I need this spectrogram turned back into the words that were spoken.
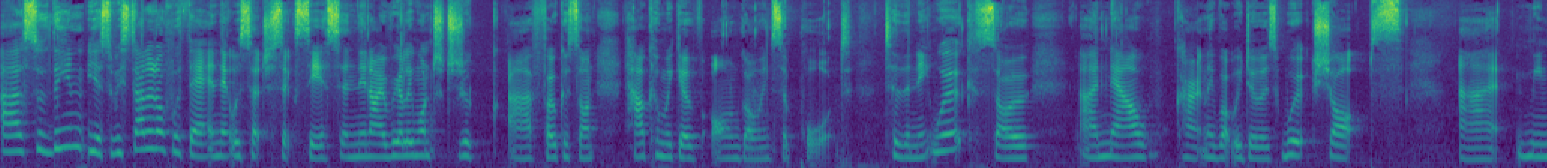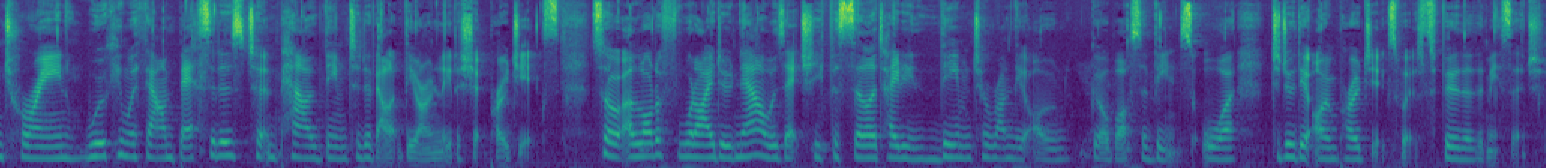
Uh, so then, yeah, so we started off with that, and that was such a success. And then I really wanted to uh, focus on how can we give ongoing support to the network. So uh, now, currently, what we do is workshops, uh, mentoring, working with our ambassadors to empower them to develop their own leadership projects. So a lot of what I do now is actually facilitating them to run their own Girl Boss events or to do their own projects, which further the message.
